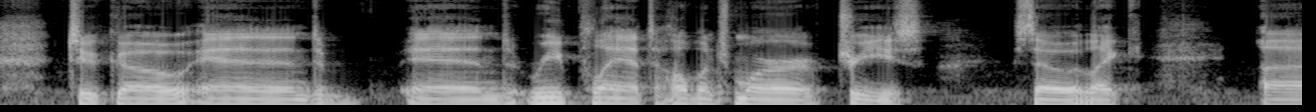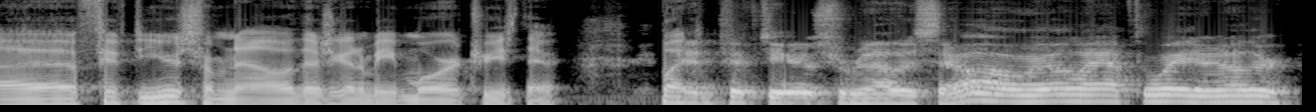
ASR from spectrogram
to go and and replant a whole bunch more trees. So like uh, 50 years from now, there's going to be more trees there. But And 50 years from now, they say, oh, we only have to wait another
